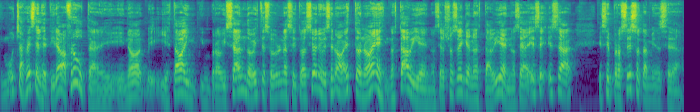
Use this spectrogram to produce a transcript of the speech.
muchas veces le tiraba fruta y, no, y estaba improvisando, viste, sobre una situación y me dice, no, esto no es, no está bien, o sea, yo sé que no está bien, o sea, ese, esa, ese proceso también se da.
